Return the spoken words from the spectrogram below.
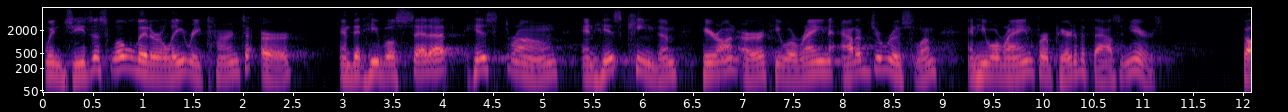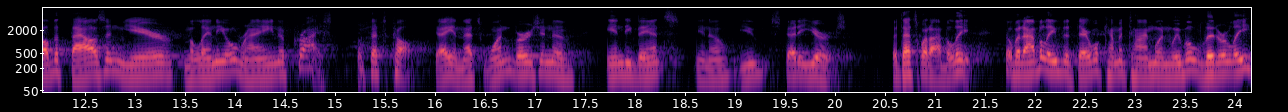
when Jesus will literally return to earth and that he will set up his throne and his kingdom here on earth. He will reign out of Jerusalem, and he will reign for a period of a thousand years. It's called the thousand year millennial reign of Christ. What that's called. Okay, and that's one version of end events. You know, you study yours. But that's what I believe. So, but I believe that there will come a time when we will literally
